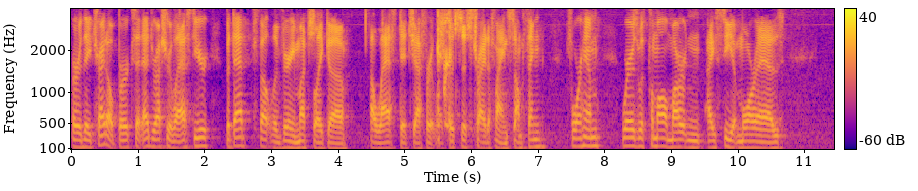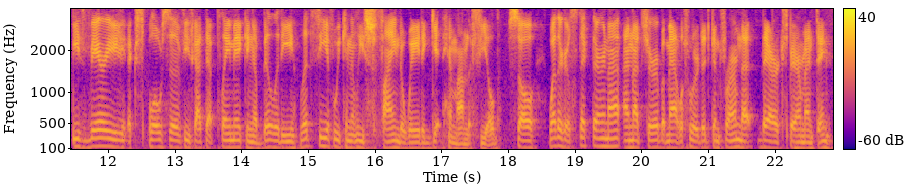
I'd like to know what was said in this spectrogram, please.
or they tried out Burks at edge rusher last year, but that felt very much like a, a last ditch effort. Like let's just try to find something for him. Whereas with Kamal Martin, I see it more as He's very explosive. He's got that playmaking ability. Let's see if we can at least find a way to get him on the field. So whether he'll stick there or not, I'm not sure. But Matt Lafleur did confirm that they are experimenting.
